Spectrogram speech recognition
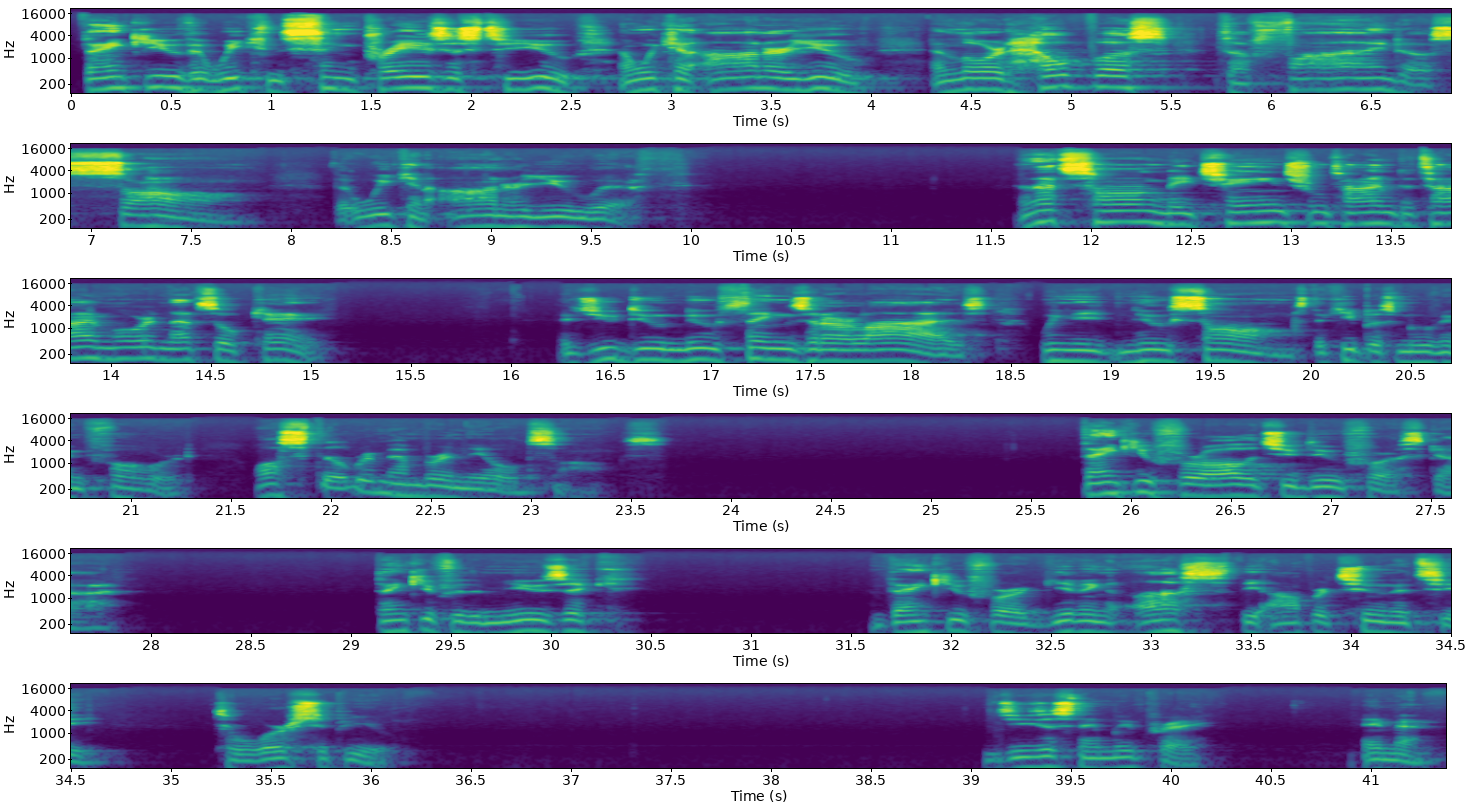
Thank you that we can sing praises to you and we can honor you. And Lord, help us to find a song that we can honor you with. And that song may change from time to time, Lord, and that's okay. As you do new things in our lives, we need new songs to keep us moving forward while still remembering the old songs. Thank you for all that you do for us, God. Thank you for the music. Thank you for giving us the opportunity to worship you. In Jesus' name we pray. Amen.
